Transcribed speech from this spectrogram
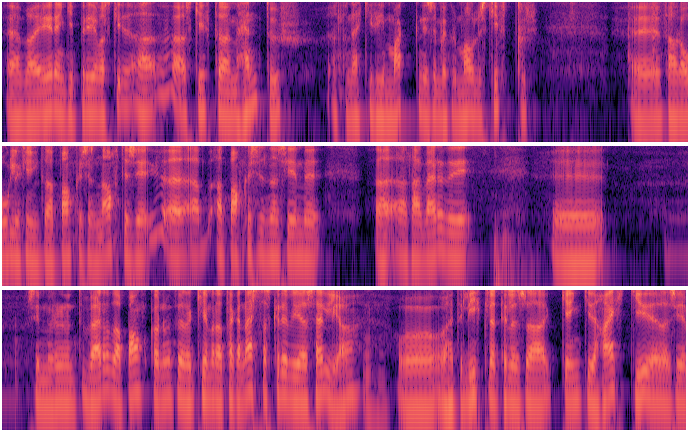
ef það er engi bref að, skip, að, að skipta um hendur alltaf ekki því magni sem einhver máli skiptir e, það er ólíklegt að bankasýslan átti sig að, að bankasýslan sé með að, að það verði e, sem er verða bankanum þegar það kemur að taka næsta skrefi að selja. Og, og þetta er líklega til þess að gengið hækki eða sé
